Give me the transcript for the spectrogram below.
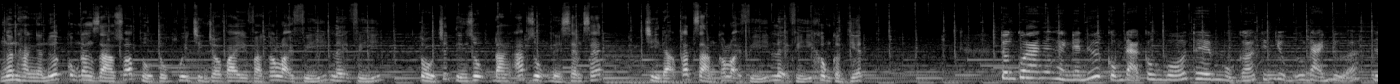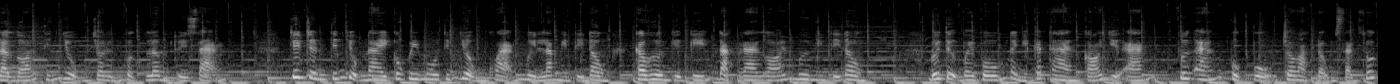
Ngân hàng Nhà nước cũng đang giả soát thủ tục quy trình cho vay và các loại phí, lệ phí, tổ chức tín dụng đang áp dụng để xem xét, chỉ đạo cắt giảm các loại phí, lệ phí không cần thiết. Tuần qua, Ngân hàng Nhà nước cũng đã công bố thêm một gói tín dụng ưu đãi nữa là gói tín dụng cho lĩnh vực lâm thủy sản Chương trình tín dụng này có quy mô tín dụng khoảng 15.000 tỷ đồng, cao hơn dự kiến đặt ra gói 10.000 tỷ đồng. Đối tượng vay vốn là những khách hàng có dự án, phương án phục vụ cho hoạt động sản xuất,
